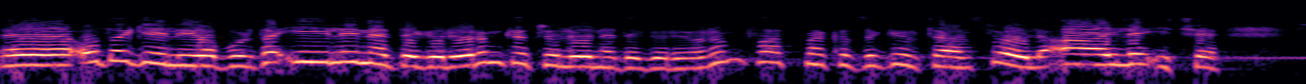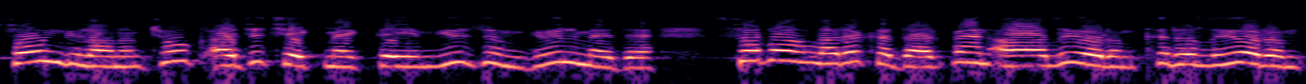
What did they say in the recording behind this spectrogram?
Ee, o da geliyor burada. İyiliğine de görüyorum, kötülüğüne de görüyorum. Fatma kızı Gülten söyle aile içi. Songül Hanım çok acı çekmekteyim. Yüzüm gülmedi. Sabahlara kadar ben ağlıyorum, kırılıyorum.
